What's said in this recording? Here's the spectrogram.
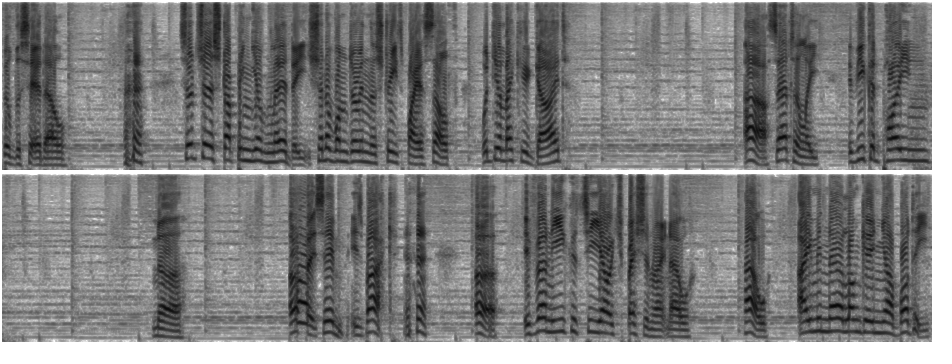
build the citadel? Such a strapping young lady shouldn't wander in the streets by herself. Would you like a guide? Ah, certainly. If you could point... No. Oh, it's him. He's back. oh, if only you could see your expression right now. How? I'm no longer in your body.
